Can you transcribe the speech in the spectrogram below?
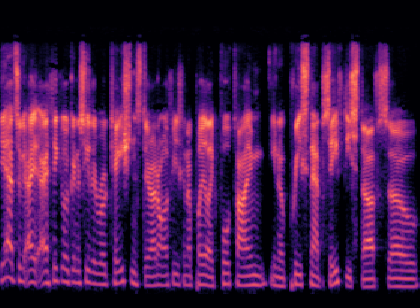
yeah, it's. I, I think we're going to see the rotations there. I don't know if he's going to play like full time, you know, pre snap safety stuff. So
